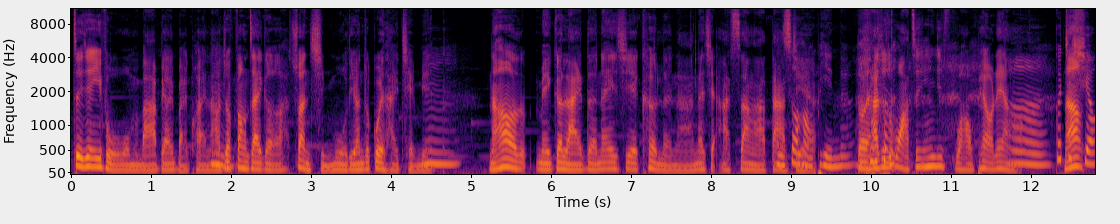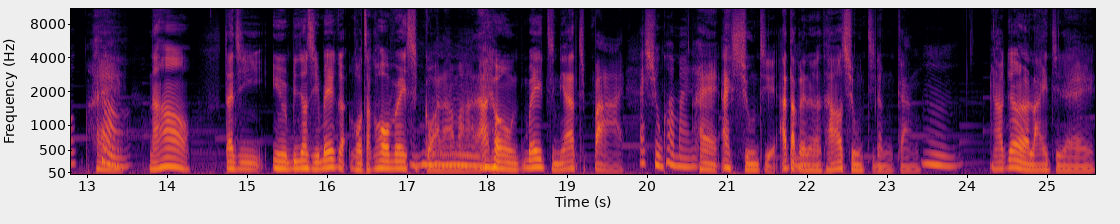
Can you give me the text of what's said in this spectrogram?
这件衣服我们把它标一百块，然后就嗯。放在一个算醒目的地方，就柜台前面。嗯，然后每个来的那一些客人啊，那些阿上啊、大姐好啊，评的。对他就是哇，这件衣服好漂亮哦。然后。嘿嗯。然后但是因为平常时买个五十块买习惯了嘛，嗯。然后像买一领一百爱想看买的，了，嘿，爱想一个，啊，逐个就头想一两工，嗯。然后叫来一个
